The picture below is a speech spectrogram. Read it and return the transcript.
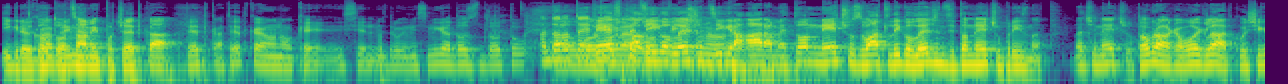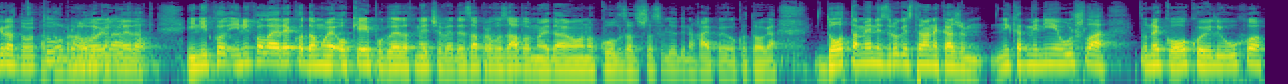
igraju Koja Dotu od samih početka. Tetka, tetka je ono okej, s jednim i s drugim. Mislim, igra dost dotu. A dobro, tetka je League of. Legends igra Arame, to neću zvat League of Legends i to neću priznat. Znači neću. Dobro, ali ga voli gledat, kuš igra dotu. Pa dobro, voli ga gledat. I, Niko, I Nikola je rekao da mu je ok pogledat mečeve, da je zapravo zabavno i da je ono cool zato što se ljudi nahajpaju oko toga. Dota meni s druge strane, kažem, nikad mi nije ušla u neko oko ili uho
